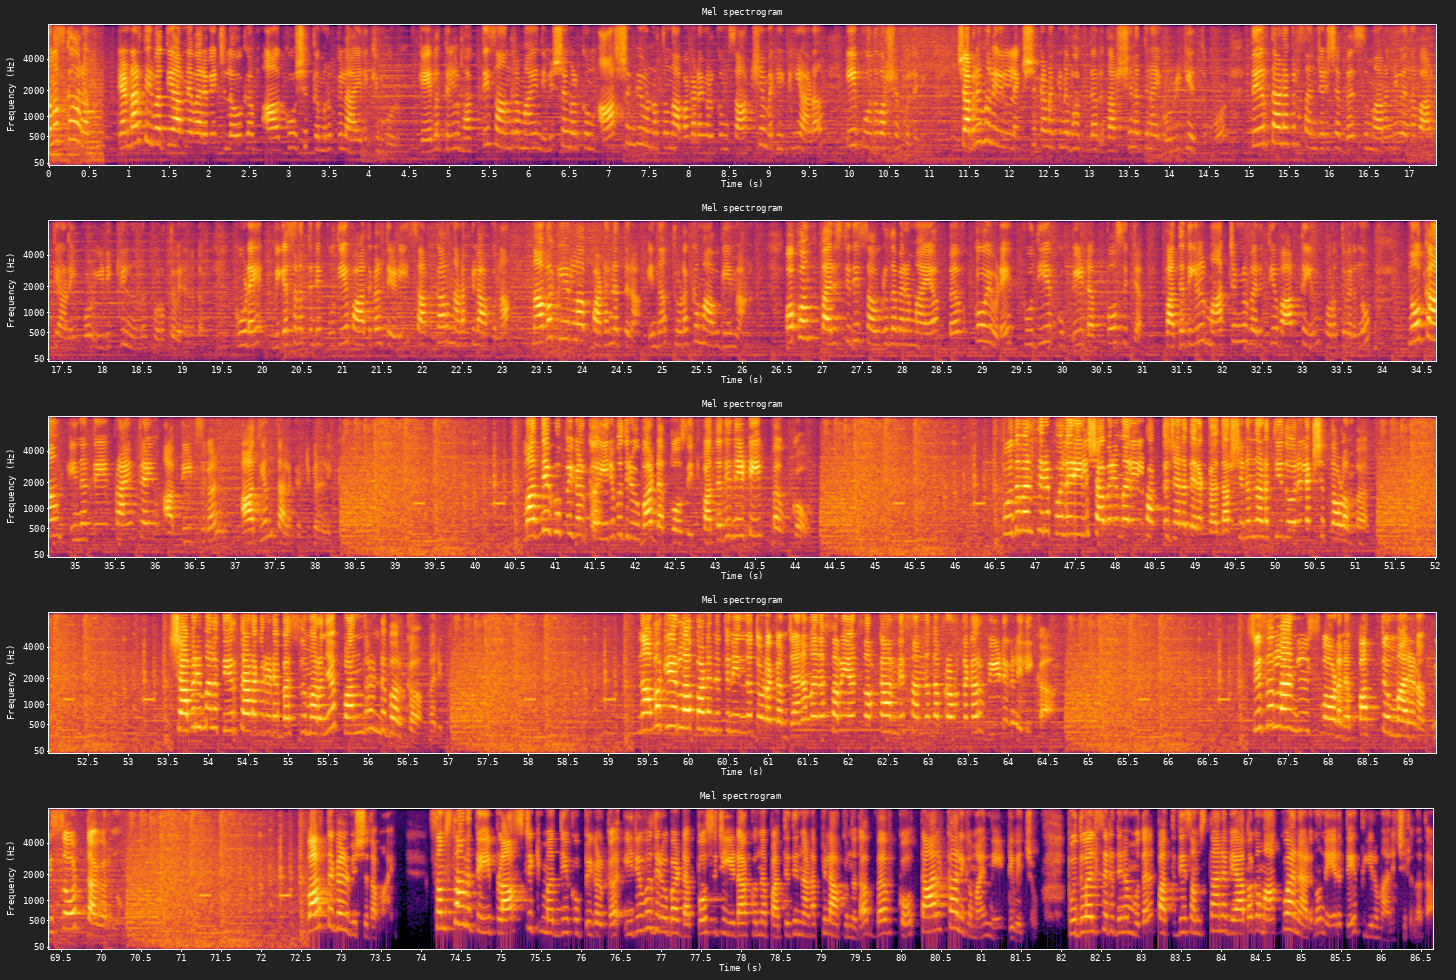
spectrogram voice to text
നമസ്കാരം. രണ്ടായിരത്തി ഇരുപത്തിയാറിനെ വരവേറ്റ് ലോകം ആഘോഷ തിമിർപ്പിലായിരിക്കുമ്പോഴും കേരളത്തിൽ ഭക്തിസാന്ദ്രമായ നിമിഷങ്ങൾക്കും ആശങ്കയുണർത്തുന്ന അപകടങ്ങൾക്കും സാക്ഷ്യം വഹിക്കുകയാണ് ഈ പുതുവർഷ പുലരി ശബരിമലയിൽ ലക്ഷക്കണക്കിന് ഭക്തർ ദർശനത്തിനായി ഒഴുകിയെത്തുമ്പോൾ തീർത്ഥാടകർ സഞ്ചരിച്ച ബസ് മറിഞ്ഞു എന്ന വാർത്തയാണ് ഇപ്പോൾ ഇടുക്കിയിൽ നിന്ന് പുറത്തുവരുന്നത്. കൂടെ വികസനത്തിന്റെ പുതിയ പാതകൾ തേടി സർക്കാർ നടപ്പിലാക്കുന്ന നവകേരള പഠനത്തിന് ഇന്ന് തുടക്കമാവുകയുമാണ്. ഒപ്പം പരിസ്ഥിതി സൗഹൃദപരമായ ബെവ്കോയുടെ പുതിയ കുപ്പി ഡെപ്പോസിറ്റ്. പദ്ധതിയിൽ മാറ്റങ്ങൾ വരുത്തിയ വാർത്തയും പുറത്തുവരുന്നു. നോക്കാം ഇന്നത്തെ പ്രൈം ടൈം അപ്ഡേറ്റ്സുകൾ. ആദ്യം തലക്കെട്ടുകളിലേക്ക്. മദ്യക്കുപ്പികൾക്ക് ഇരുപത് രൂപ ഡെപ്പോസിറ്റ്. പദ്ധതി നീട്ടി ബെവ്കോ. പുതുവത്സര പുലരിയിൽ ശബരിമലയിൽ ഭക്തജന തിരക്ക് ദർശനം നടത്തിയത് ഒരു ലക്ഷത്തോളം പേർ. ശബരിമല തീർത്ഥാടകരുടെ ബസ് മറിഞ്ഞ് പന്ത്രണ്ട് പേർക്ക് പരിക്ക്. നവകേരള പഠനത്തിന് ഇന്ന് തുടക്കം. ജനമനസ്സറിയാൻ സർക്കാരിന്റെ സന്നദ്ധ പ്രവർത്തകർ വീടുകളിലേക്ക്. സ്വിറ്റ്സർലാൻഡിൽ സ്ഫോടനം. പത്ത് മരണം. റിസോർട്ട് തകർന്നു. വാർത്തകൾ വിശദമായി. സംസ്ഥാനത്തെ ഈ പ്ലാസ്റ്റിക് മദ്യക്കുപ്പികൾക്ക് ഇരുപത് രൂപ ഡെപ്പോസിറ്റ് ഈടാക്കുന്ന പദ്ധതി നടപ്പിലാക്കുന്നത് ബെവ്കോ താൽക്കാലികമായി നീട്ടിവെച്ചു. പുതുവത്സര ദിനം മുതൽ പദ്ധതി സംസ്ഥാന വ്യാപകമാക്കുവാനായിരുന്നു നേരത്തെ തീരുമാനിച്ചിരുന്നത്.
